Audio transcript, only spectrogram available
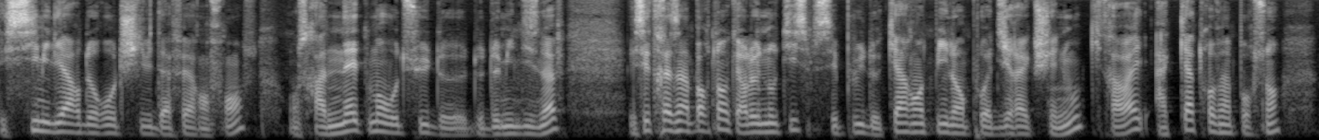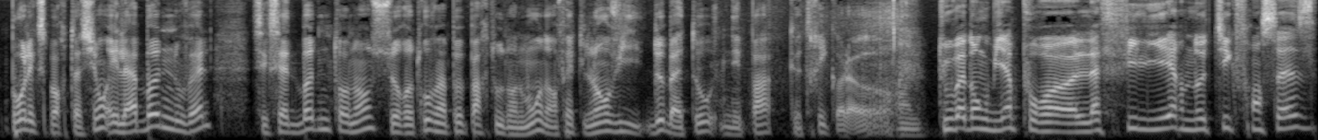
des 6 milliards d'euros de chiffre d'affaires en France. On sera nettement au-dessus de, de 2019. Et c'est très important car le nautisme, c'est plus de 40 000 emplois directs chez nous qui travaillent à 80% pour l'exportation. Et la bonne nouvelle, c'est que cette bonne tendance se retrouve un peu partout dans le monde. En fait, l'envie de bateau n'est pas que tricolore. Tout va donc bien pour euh, la filière nautique française?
